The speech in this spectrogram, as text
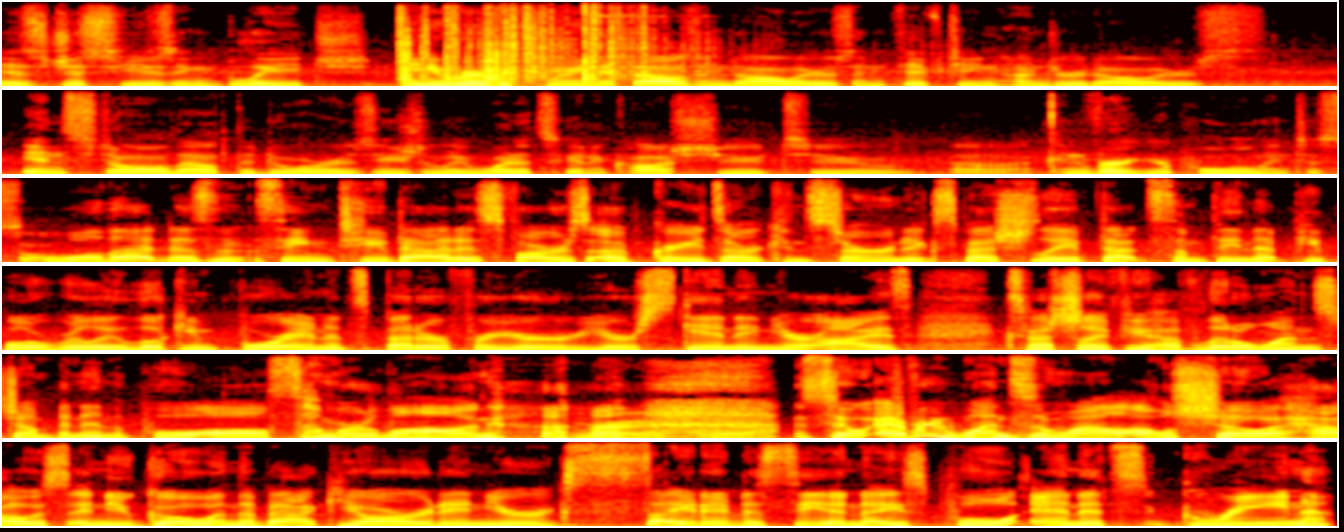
is just using bleach. Anywhere between $1,000 and $1,500 installed out the door is usually what it's going to cost you to uh, convert your pool into salt. Well, that doesn't seem too bad as far as upgrades are concerned, especially if that's something that people are really looking for and it's better for your, your skin and your eyes, especially if you have little ones jumping in the pool all summer long. right, yeah. So every once in a while, I'll show a house and you go in the backyard and you're excited to see a nice pool and it's green.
